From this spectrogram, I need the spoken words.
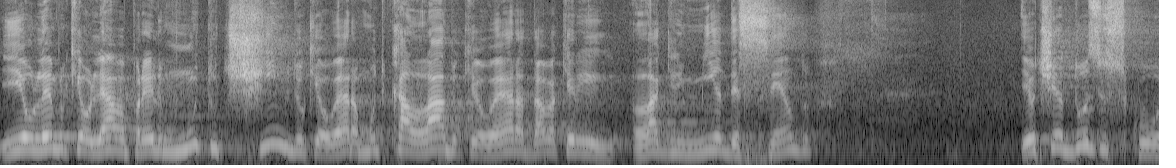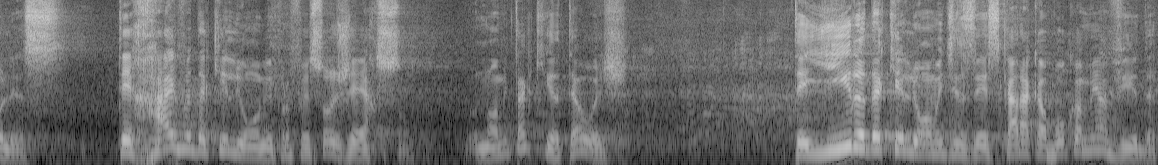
e eu lembro que eu olhava para ele muito tímido que eu era, muito calado que eu era, dava aquele lagriminha descendo. Eu tinha duas escolhas: ter raiva daquele homem, professor Gerson, o nome está aqui até hoje ter ira daquele homem dizer: esse cara acabou com a minha vida.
